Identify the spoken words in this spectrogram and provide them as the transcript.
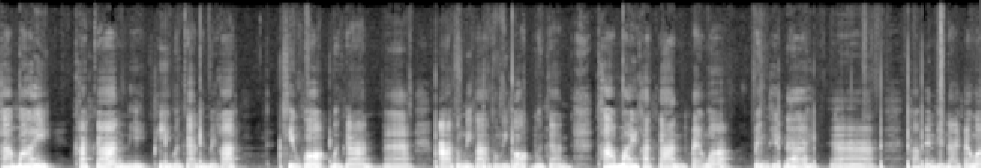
ถ้าไม่ ขัดกันนี่ p เหมือนกันเห็นไหมคะ q ก็เหมือนกันอ่า r ตรงนี้กับ r ตรงนี้ก็เหมือนกัน ถ้าไม่ขัดกันแปลว่า เป็นเท็จได้อ่าถ้าเป็นเท็จได้แปลว่า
